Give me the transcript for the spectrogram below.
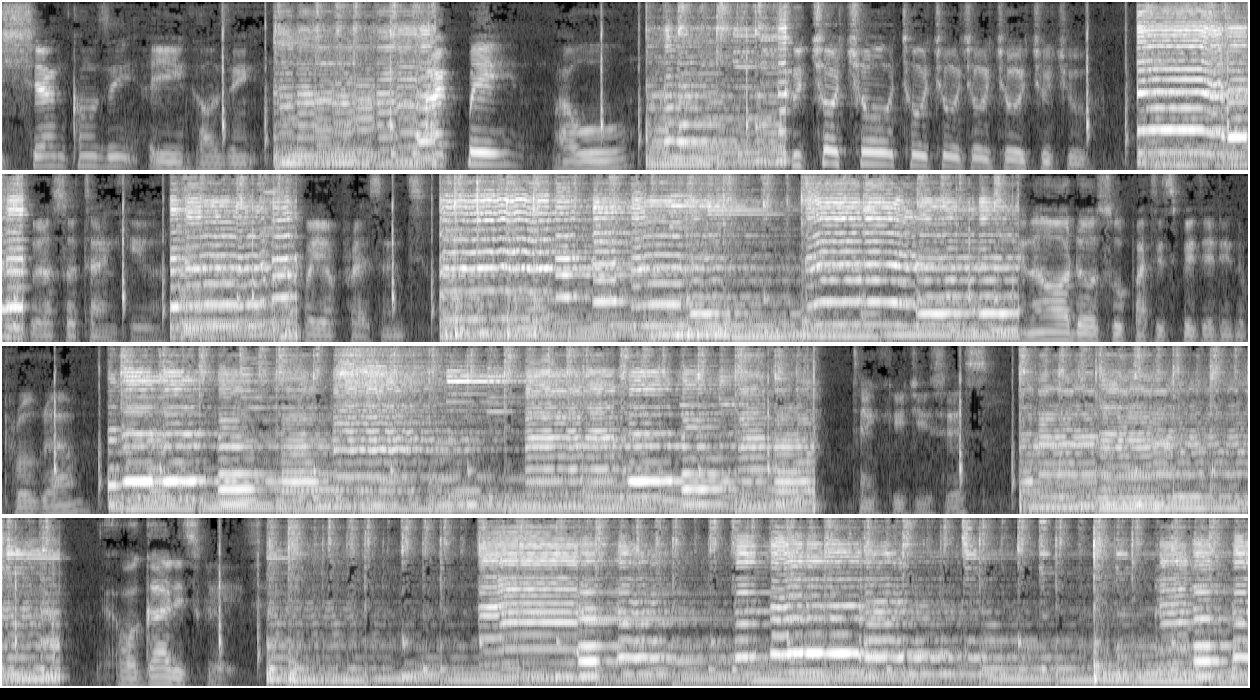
Shan comes in, he comes in. I pay, oh, to cho cho cho cho cho cho cho cho. We also thank you for your presence. And all those who participated in the program. Thank you, Jesus. Our God is great. to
